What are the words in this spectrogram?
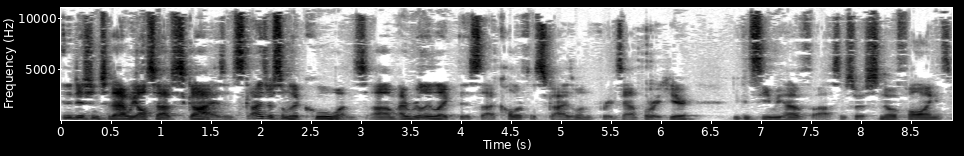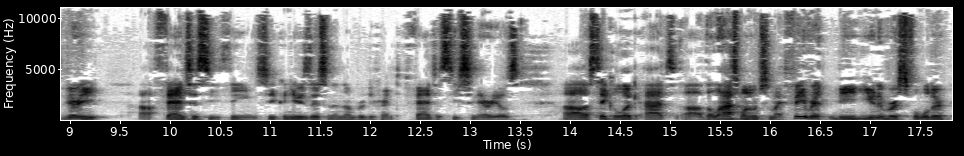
in addition to that, we also have skies, and skies are some of the cool ones. Um, I really like this uh, colorful skies one, for example, right here. You can see we have uh, some sort of snow falling. It's very uh, fantasy themed, so you can use this in a number of different fantasy scenarios. Uh, let's take a look at uh, the last one, which is my favorite, the universe folder.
